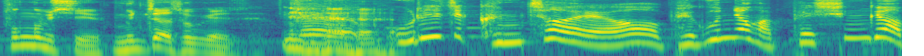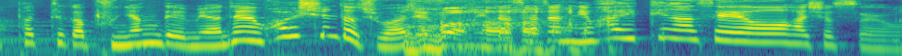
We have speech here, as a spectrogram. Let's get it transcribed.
풍금 씨 문자 소개해 주세요. 네, 우리 집 근처에요. 백운역 앞에 신규 아파트가 분양되면은 훨씬 더 좋아질 겁니다. 사장님 화이팅 하세요 하셨어요.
